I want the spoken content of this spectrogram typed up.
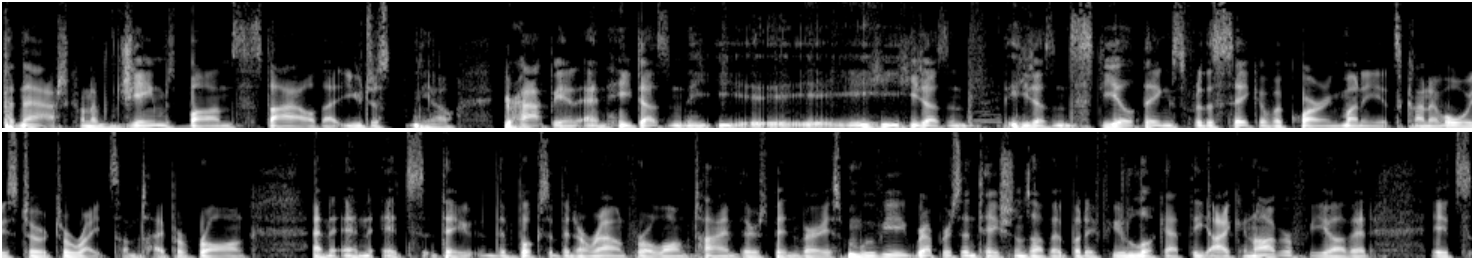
panache, kind of James Bond style that you just you know you're happy, and, and he doesn't he, he, he doesn't he doesn't steal things for the sake of acquiring money. It's kind of always to to right some type of wrong, and and it's they the books have been around for a long time. There's been various movie representations of it, but if you look at the iconography of it, it's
